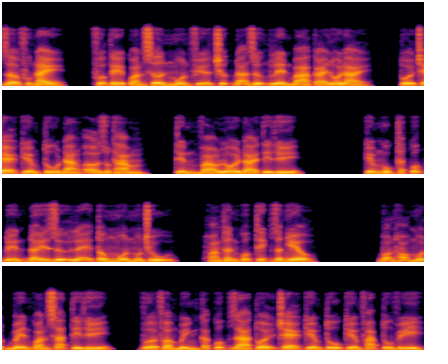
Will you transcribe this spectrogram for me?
Giờ phút này, Phượng Tê Quan Sơn môn phía trước đã dựng lên ba cái lôi đài, tuổi trẻ kiếm tu đang ở rút thăm, tiến vào lôi đài tỷ thí. Kiếm ngục thất quốc đến đây dự lễ tông môn môn chủ, hoàng thân quốc thích rất nhiều. Bọn họ một bên quan sát tỷ thí, vừa phẩm bình các quốc gia tuổi trẻ kiếm tu kiếm pháp tu vi.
